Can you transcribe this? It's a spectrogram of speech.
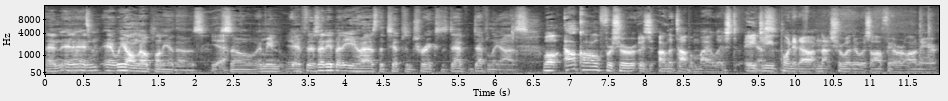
And, and, and, and we all know plenty of those. Yeah. So, I mean, Yeah. if there's anybody who has the tips and tricks, it's def- definitely us. Well, alcohol for sure is on the top of my list. AG Yes. pointed out. I'm not sure whether it was off air or on air.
